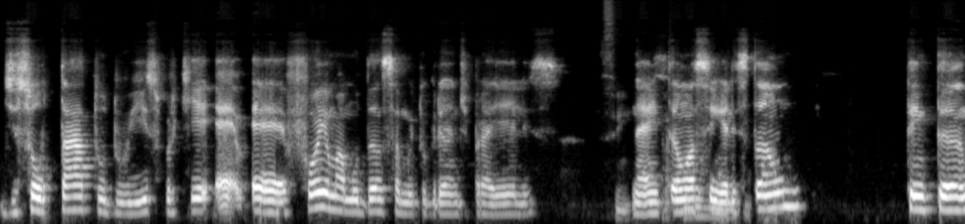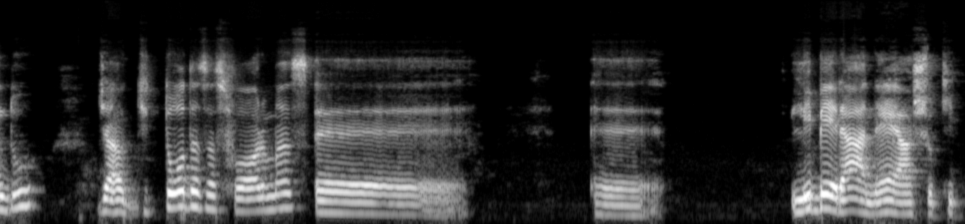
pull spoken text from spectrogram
de soltar tudo isso, porque é, é foi uma mudança muito grande para eles. Sim, né? Então, assim, eles estão tentando, de, de todas as formas, é, é, liberar, né? Acho que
